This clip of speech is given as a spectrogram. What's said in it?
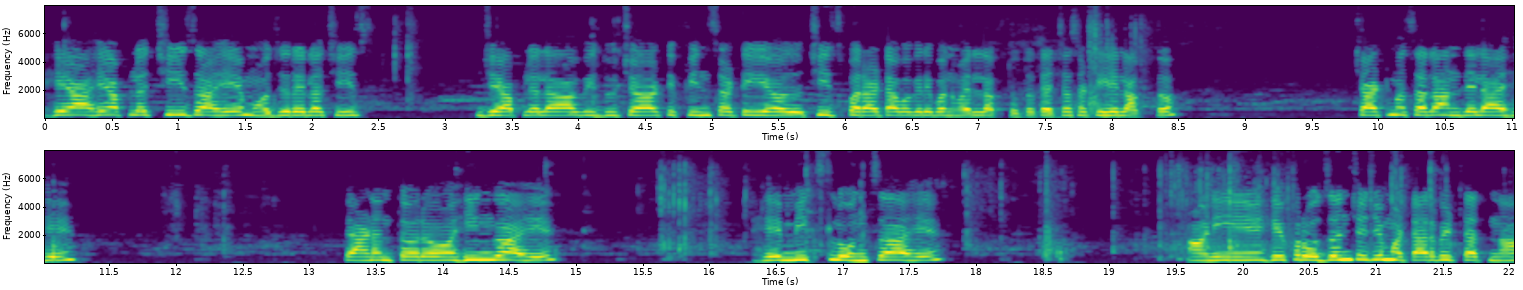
हे आहे आपलं चीज आहे मॉजरेला चीज जे आपल्याला विदूच्या टिफिनसाठी चीज पराठा वगैरे बनवायला लागतो. तर त्याच्यासाठी हे लागतं. चाट मसाला आणलेला आहे. त्यानंतर हिंग आहे. हे मिक्स लोणचं आहे. आणि हे फ्रोझनचे जे मटार भेटतात ना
